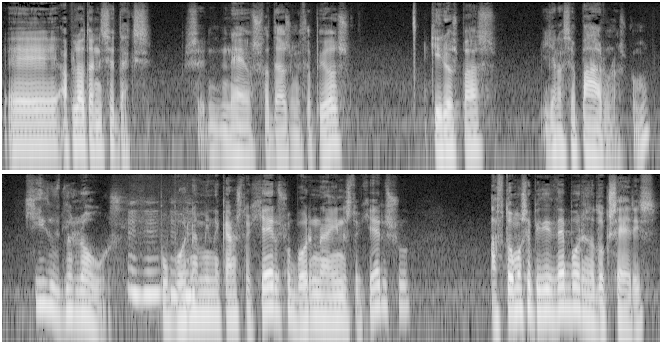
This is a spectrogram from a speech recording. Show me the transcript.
Ε, απλά όταν είσαι εντάξει, νέος φαντάζομαι ηθοποιός, κυρίως πας για να σε πάρουν ας πούμε χίλιου δύο λόγους. που μπορεί να μην είναι καν στο χέρι σου, μπορεί να είναι στο χέρι σου. Αυτό όμως επειδή δεν μπορείς να το ξέρεις,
